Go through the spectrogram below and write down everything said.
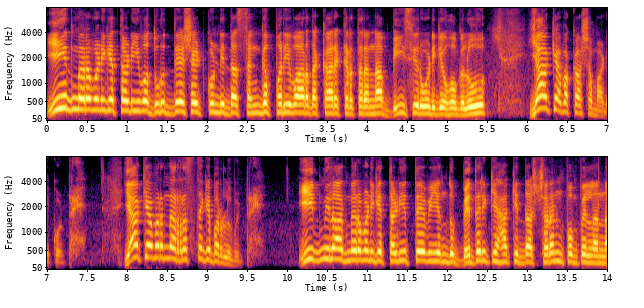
ಈದ್ ಮೆರವಣಿಗೆ ತಡೆಯುವ ದುರುದ್ದೇಶ ಇಟ್ಕೊಂಡಿದ್ದ ಸಂಘ ಪರಿವಾರದ ಕಾರ್ಯಕರ್ತರನ್ನ ಬಿಸಿ ರೋಡಿಗೆ ಹೋಗಲು ಯಾಕೆ ಅವಕಾಶ ಮಾಡಿಕೊಟ್ರಿ? ಯಾಕೆ ಅವರನ್ನ ರಸ್ತೆಗೆ ಬರಲು ಬಿಟ್ರಿ? ಈದ್ ಮಿಲಾದ್ ಮೆರವಣಿಗೆ ತಡೆಯುತ್ತೇವೆ ಎಂದು ಬೆದರಿಕೆ ಹಾಕಿದ್ದ ಶರಣ್ ಪಂಪೆಲ್ನನ್ನ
